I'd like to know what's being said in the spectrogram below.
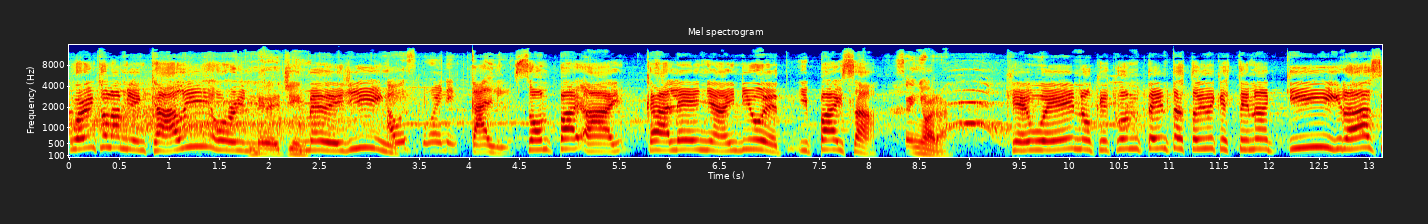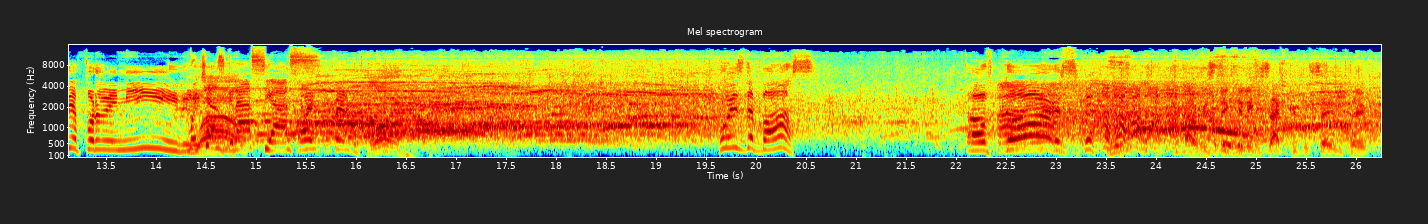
Where in Colombia? In Cali or in Medellin. Medellin. I was born in Cali. Son pa ay, caleña, I knew it. Y paisa. Señora. Qué bueno, qué contenta estoy de que estén aquí. Gracias por venir. Muchas gracias. Ay, perdón. Who is the boss? Of course. I was thinking exactly the same thing.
